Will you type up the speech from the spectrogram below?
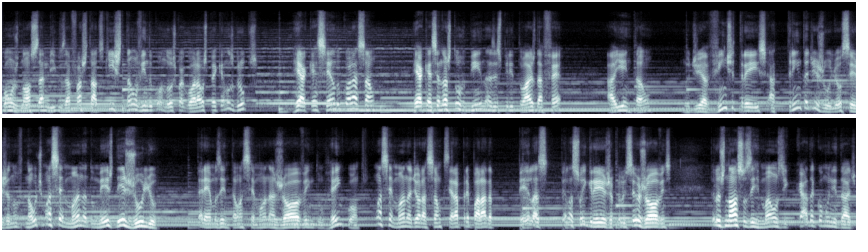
com os nossos amigos afastados que estão vindo conosco agora aos pequenos grupos, reaquecendo o coração, reaquecendo as turbinas espirituais da fé. Aí então, no dia 23 a 30 de julho, ou seja, no, na última semana do mês de julho, teremos então a semana jovem do reencontro, uma semana de oração que será preparada pelas, pela sua igreja, pelos seus jovens, pelos nossos irmãos de cada comunidade.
